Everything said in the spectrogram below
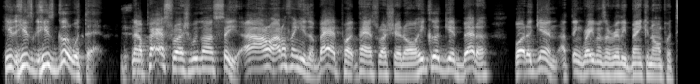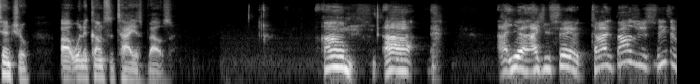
he, he's he's good with that. Yeah. Now pass rush, we're gonna see. I don't I don't think he's a bad pass rush at all. He could get better, but again, I think Ravens are really banking on potential uh, when it comes to Tyus Bowser? Um, uh, uh, yeah, as you said, Tyus Bowser he's a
